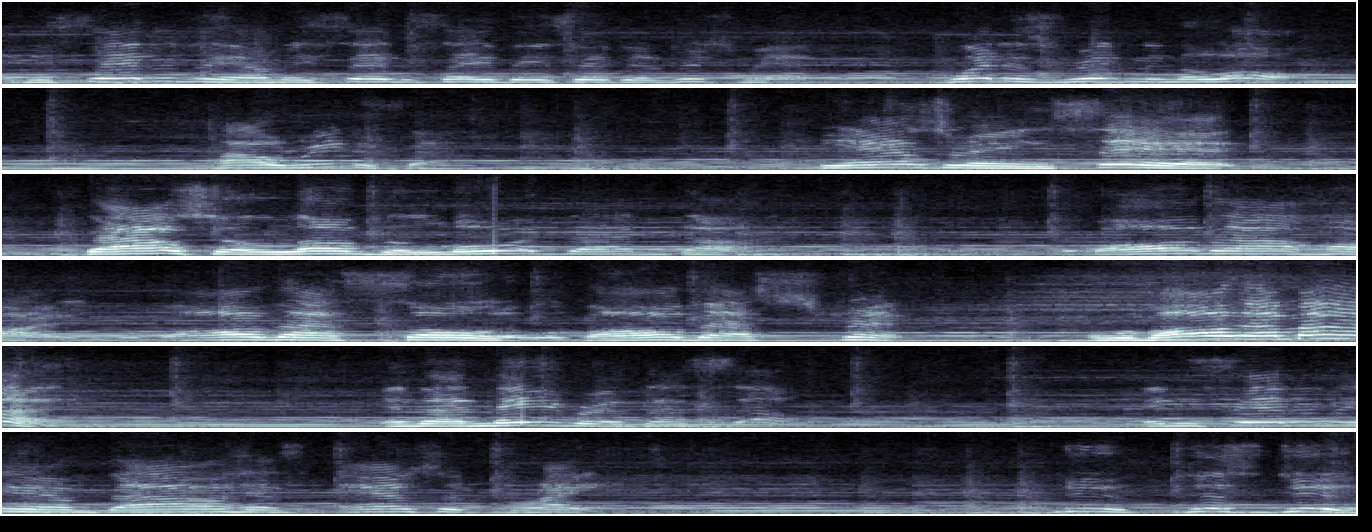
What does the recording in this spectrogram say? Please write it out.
And he said to them, he said the same thing he said to the rich man, What is written in the law? How readest thou? He answering said, Thou shalt love the Lord thy God with all thy heart, and with all thy soul, and with all thy strength, and with all thy mind, and thy neighbor as thyself. And he said unto him, Thou hast answered right. Do this do,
